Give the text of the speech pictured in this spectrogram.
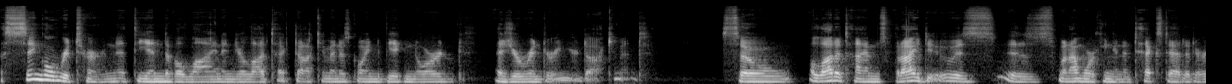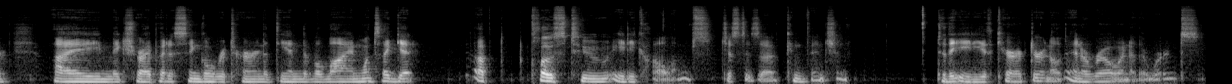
A single return at the end of a line in your LaTeX document is going to be ignored as you're rendering your document. So a lot of times what I do is, is when I'm working in a text editor, I make sure I put a single return at the end of a line once I get up close to 80 columns, just as a convention, to the 80th character in a, in a row, in other words.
